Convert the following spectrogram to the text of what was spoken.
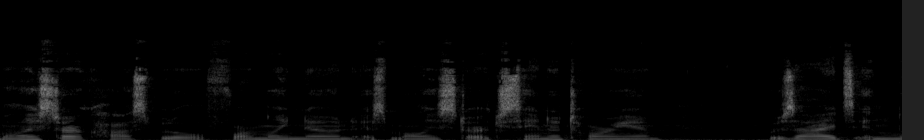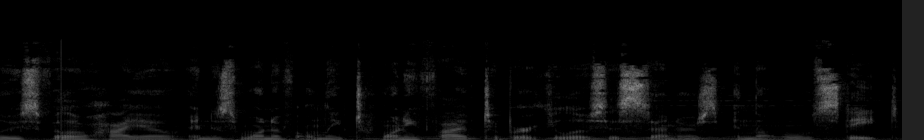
Molly Stark Hospital, formerly known as Molly Stark Sanatorium, resides in Louisville, Ohio, and is one of only 25 tuberculosis centers in the whole state.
